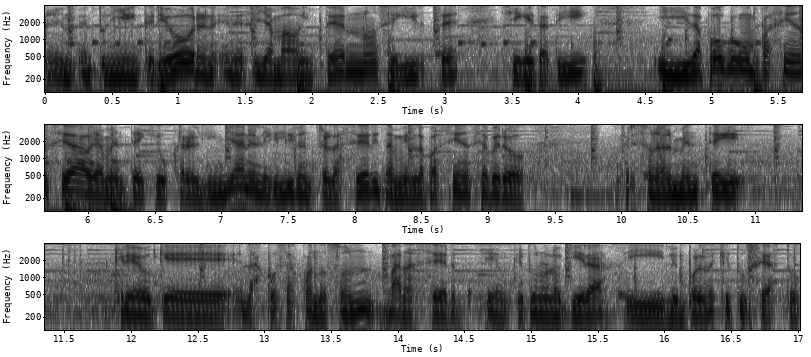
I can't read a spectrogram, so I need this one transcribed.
en, tu niño interior, en, ese llamado interno, seguirte, síguete a ti. Y de a poco con paciencia, obviamente hay que buscar el yin yang, el equilibrio entre el hacer y también la paciencia, pero personalmente creo que las cosas cuando son van a ser, eh, aunque tú no lo quieras, y lo importante es que tú seas tú.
